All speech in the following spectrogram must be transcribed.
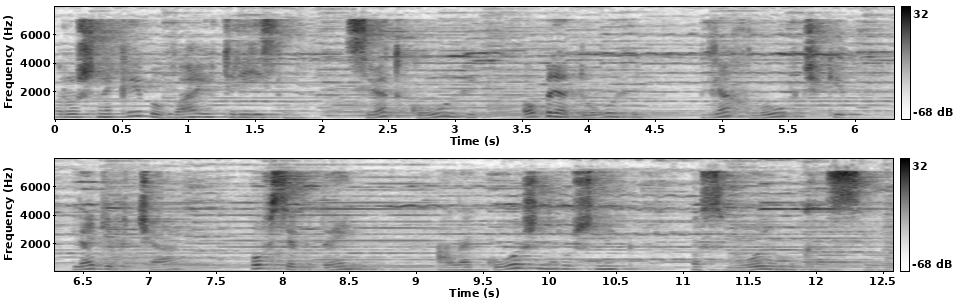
Рушники бувають різні: святкові, обрядові, для хлопчиків, для дівчат, повсякденні, але кожен рушник по-своєму красивий.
